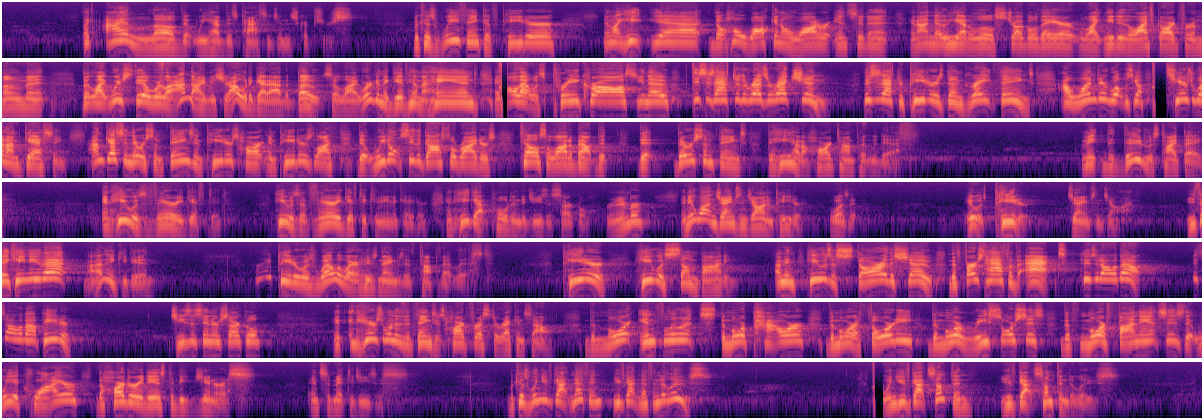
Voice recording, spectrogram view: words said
Like, I love that we have this passage in the scriptures because we think of Peter and like he, yeah, the whole walking on water incident, and I know he had a little struggle there, like needed a lifeguard for a moment. But like we're still, we're like, I'm not even sure I would have got out of the boat. So like we're gonna give him a hand, and all that was pre-cross, you know. This is after the resurrection. This is after Peter has done great things. I wonder what was going Here's what I'm guessing. I'm guessing there were some things in Peter's heart and in Peter's life that we don't see the gospel writers tell us a lot about that, that there were some things that he had a hard time putting to death. I mean, the dude was type A, and he was very gifted. He was a very gifted communicator, and he got pulled into Jesus' circle. Remember? And it wasn't James and John and Peter was it? It was Peter, James, and John. You think he knew that? I think he did. I think Peter was well aware whose name was at the top of that list. Peter, he was somebody. I mean, he was a star of the show. The first half of Acts, who's it all about? It's all about Peter. Jesus' inner circle. And, and here's one of the things that's hard for us to reconcile the more influence, the more power, the more authority, the more resources, the more finances that we acquire, the harder it is to be generous and submit to Jesus. Because when you've got nothing, you've got nothing to lose. When you've got something, you've got something to lose.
